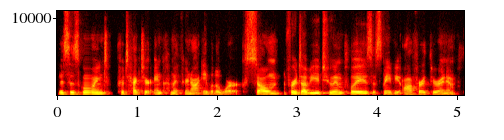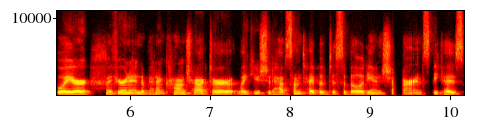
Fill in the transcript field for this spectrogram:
this is going to protect your income if you're not able to work. So for W 2 employees, this may be offered through an employer. If you're an independent contractor, like you should have some type of disability insurance because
